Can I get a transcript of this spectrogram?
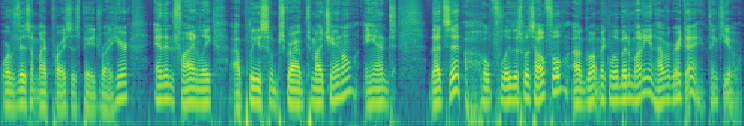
or visit my prices page right here. And then finally, uh, please subscribe to my channel. And that's it. Hopefully, this was helpful. Uh, go out, make a little bit of money, and have a great day. Thank you.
